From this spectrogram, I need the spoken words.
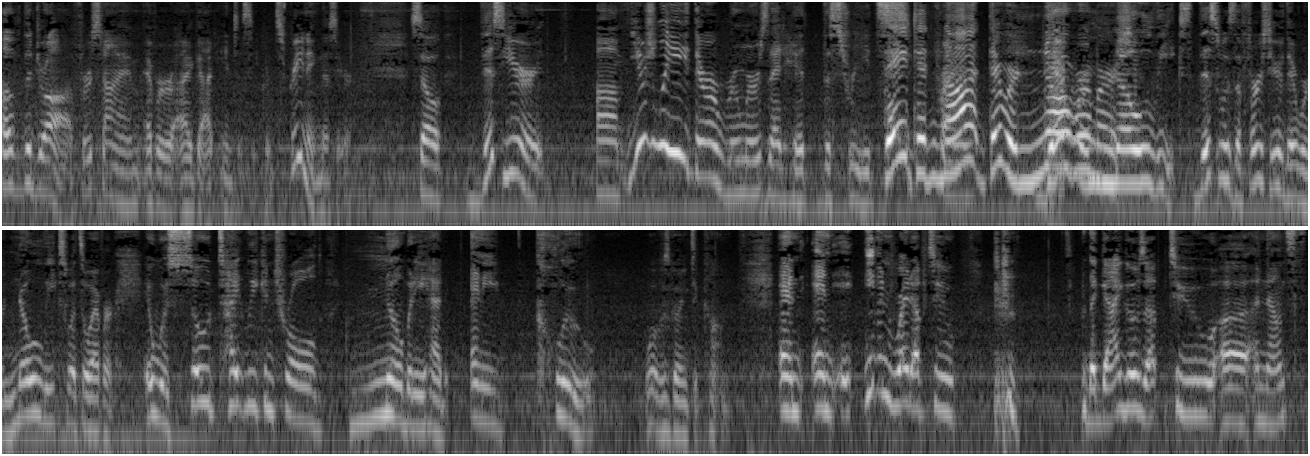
of the draw. First time ever I got into secret screening this year. So this year. Um, usually there are rumors that hit the streets. They did prior- not. There were no there were rumors. no leaks. This was the first year there were no leaks whatsoever. It was so tightly controlled, nobody had any clue what was going to come. And and it, even right up to the guy goes up to uh, announce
